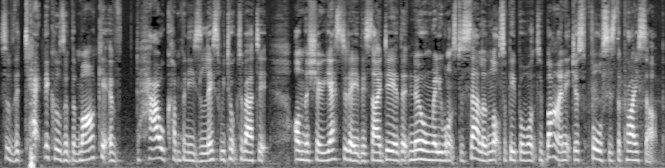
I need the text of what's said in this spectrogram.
sort of the technicals of the market of how companies list? We talked about it on the show yesterday this idea that no one really wants to sell and lots of people want to buy, and it just forces the price up.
